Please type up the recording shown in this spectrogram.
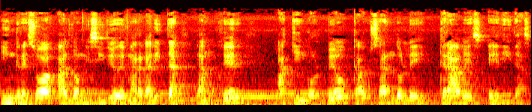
ingresó al domicilio de Margarita, la mujer a quien golpeó causándole graves heridas.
